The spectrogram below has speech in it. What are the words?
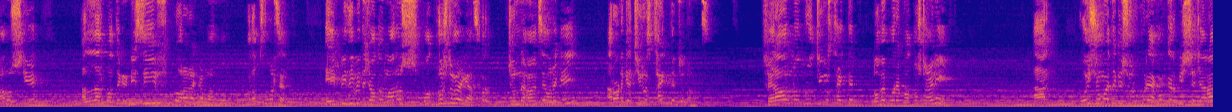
মানুষকে আল্লাহর পথ থেকে রিসিভ করার একটা মাধ্যম। কথা বুঝতে পারছেন? এই পৃথিবীতে যত মানুষ পথভ্রষ্ট হয়ে গেছে জন্য হয়েছে অনেকেই, আর অনেকে চিরস্থায়িত্বের জন্য হয়েছে। ফেরাউন নমরুদ চিরস্থায়িত্বের লোভে পড়ে পদভষ্ট হয়নি? আর ওই সময় থেকে শুরু করে এখনকার বিশ্বে যারা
